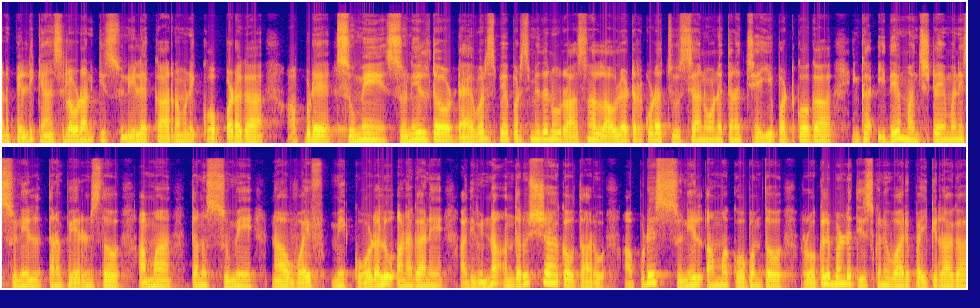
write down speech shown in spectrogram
తన పెళ్ళి క్యాన్సిల్ అవడానికి సునీలే కారణమని కోప్పడగా అప్పుడే సుమి సునీల్తో డైవర్స్ పేపర్స్ మీద నువ్వు రాసిన లవ్ లెటర్ కూడా చూశాను అని తన చెయ్యి పట్టుకోగా ఇంకా ఇదే మంచి టైం అని సునీల్ తన పేరెంట్స్తో అమ్మ తను సుమి నా వైఫ్ మీ కోడలు అనగానే అది విన్న అందరూ షాక్ అవుతారు అప్పుడే సునీల్ అమ్మ కోపంతో రోకలి బండ తీసుకుని వారి పైకి రాగా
